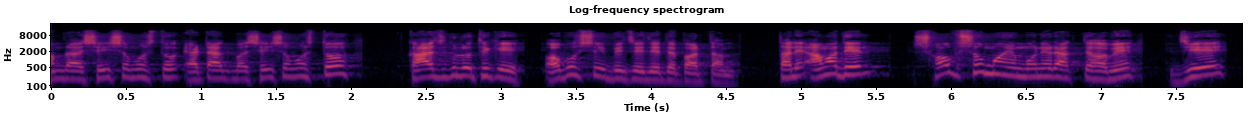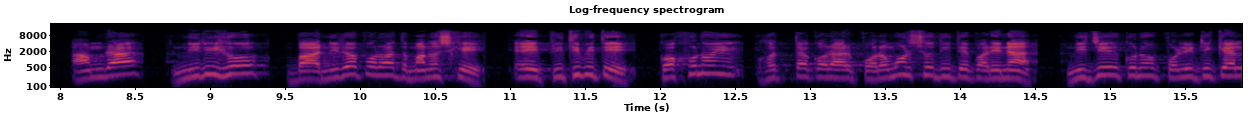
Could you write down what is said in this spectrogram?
আমরা সেই সমস্ত অ্যাটাক বা সেই সমস্ত কাজগুলো থেকে অবশ্যই বেঁচে যেতে পারতাম। তাহলে আমাদের সব সময় মনে রাখতে হবে যে আমরা নিরীহ বা নিরপরাধ মানুষকে এই পৃথিবীতে কখনোই হত্যা করার পরামর্শ দিতে পারি না। নিজের কোনো পলিটিক্যাল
